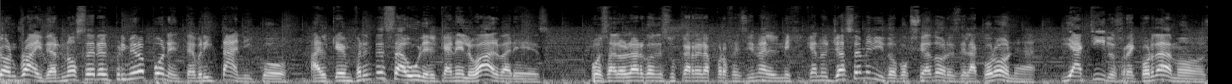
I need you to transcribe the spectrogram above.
John Ryder no será el primer oponente británico al que enfrente Saúl el Canelo Álvarez, pues a lo largo de su carrera profesional el mexicano ya se ha medido boxeadores de la corona, y aquí los recordamos.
